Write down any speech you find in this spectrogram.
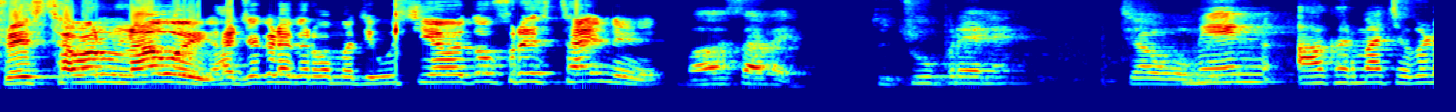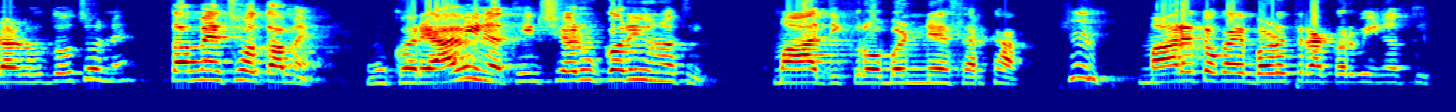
ફ્રેશ થવાનું ના હોય આ ઝઘડા કરવામાંથી ઊંચી આવે તો ફ્રેશ થાય ને. બસ આવે તું ચૂપ રહે ને. જાઓ મેન આ ઘરમાં ઝઘડાડો તો છો ને? તમે છો તમે. હું ઘરે આવી નથી શરૂ કર્યું નથી. મા દીકરો બંને સરખા. હમ, મારે તો કઈ બળતરા કરવી નથી.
